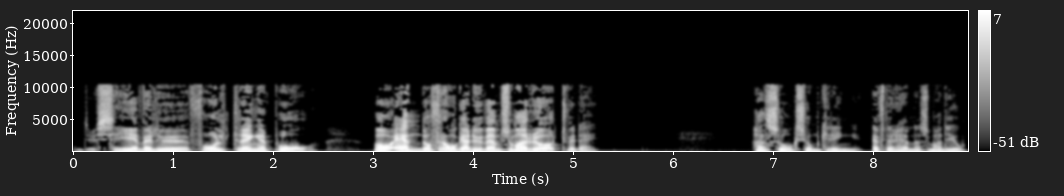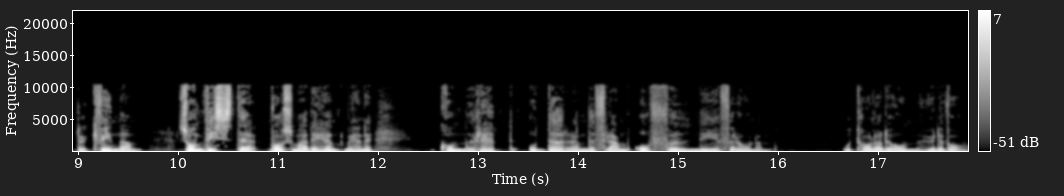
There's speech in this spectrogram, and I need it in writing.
Du ser väl hur folk tränger på och ändå frågar du vem som har rört vid dig. Han såg sig omkring efter henne som hade gjort det, kvinnan, som visste vad som hade hänt med henne, kom rädd och darrande fram och föll ner för honom och talade om hur det var.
